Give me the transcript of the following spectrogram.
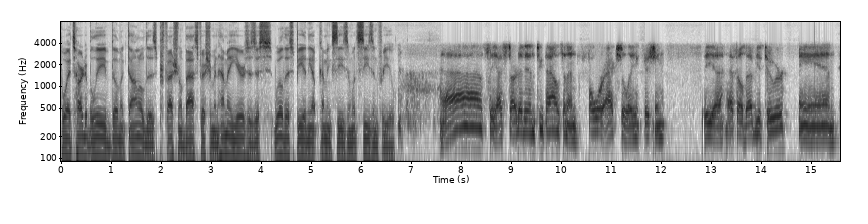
Boy, it's hard to believe Bill McDonald is professional bass fisherman. How many years is this? Will this be in the upcoming season? What season for you? Uh, let's see. I started in 2004, actually fishing the uh, FLW tour, and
